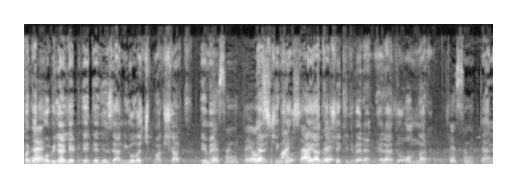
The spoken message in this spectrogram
Fakat evet. hobilerle bir de dediniz yani yola çıkmak şart değil mi? Kesinlikle yola yani çıkmak çünkü şart hayata ve şekil veren herhalde onlar. Kesinlikle. Yani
